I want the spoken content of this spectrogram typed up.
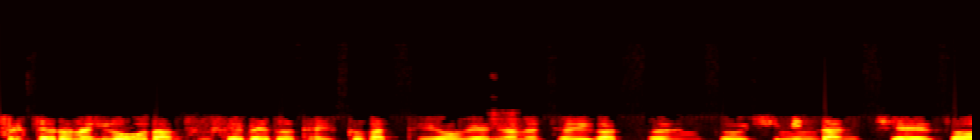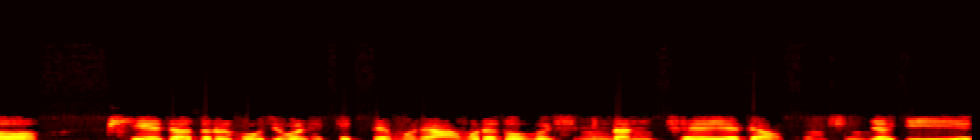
실제로는 이거보다 한 두세 배 더 될 것 같아요. 왜냐하면 저희 같은 그 시민단체에서 피해자들을 모집을 했기 때문에 아무래도 그 시민단체에 대한 공신력이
